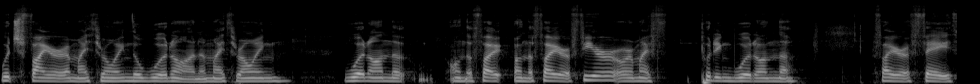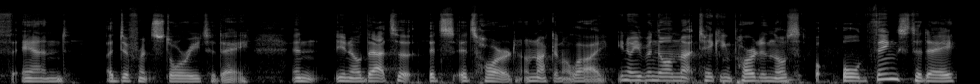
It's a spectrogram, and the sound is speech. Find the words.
Which fire am I throwing the wood on? Am I throwing wood on the on the fire on the fire of fear, or am I f- putting wood on the fire of faith and a different story today? and you know that's a it's it's hard i'm not going to lie. You know even though i'm not taking part in those old things today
